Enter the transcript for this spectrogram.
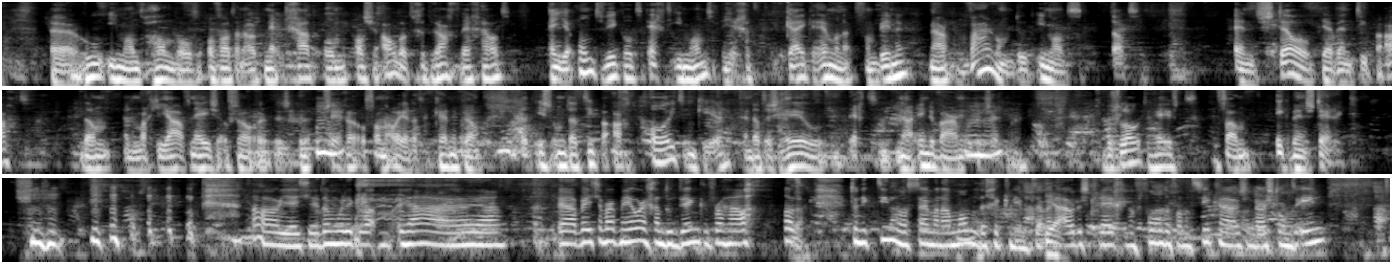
eh, hoe iemand handelt of wat dan ook. Nee, het gaat om als je al dat gedrag weghaalt en je ontwikkelt echt iemand en je gaat kijken helemaal naar, van binnen naar waarom doet iemand dat. En stel, jij bent type 8, dan en dan mag je ja of nee of zo eh, dus, eh, zeggen. Of van, oh ja, dat herken ik wel. Dat is omdat type 8 ooit een keer, en dat is heel echt nou, in de baarmoeder, zeg maar, besloten heeft van, ik ben sterk. Oh jeetje, dan moet ik wel. Ja, ja. Ja, weet je waar het me heel erg aan doet denken? Verhaal. Toen ik tien was, zijn mijn amandelen geknipt. Mijn Ja. ouders kregen een folder van het ziekenhuis. En daar stond in:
